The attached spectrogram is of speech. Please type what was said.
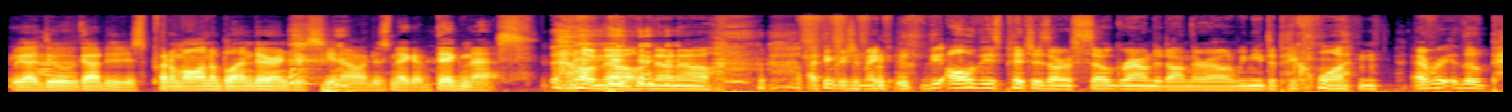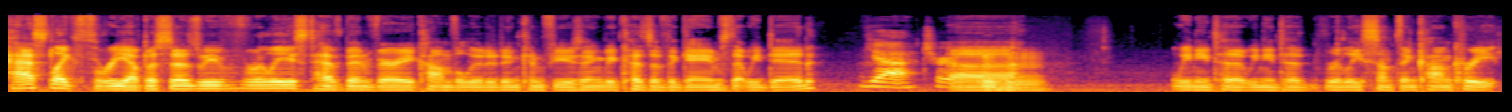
we, We gotta, do what gotta- we gotta do. Just put them all in a blender and just you know just make a big mess. Oh no, no, no! I think we should make the all of these pitches are so grounded on their own. We need to pick one. Every the past like three episodes we've released have been very convoluted and confusing because of the games that we did. Yeah, true. Uh, Mhm. We need to we need to release something concrete.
